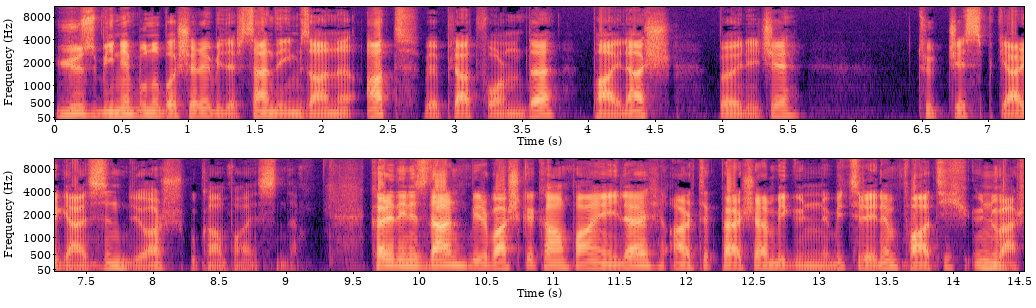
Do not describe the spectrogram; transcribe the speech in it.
100 bini bunu başarabilir. Sen de imzanı at ve platformda paylaş. Böylece Türkçe spiker gelsin diyor bu kampanyasında. Karadeniz'den bir başka kampanyayla artık Perşembe gününü bitirelim. Fatih Ünver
